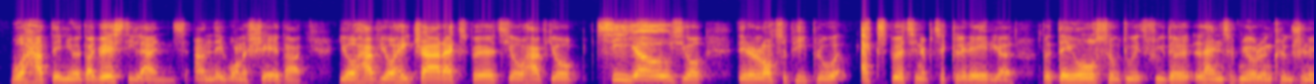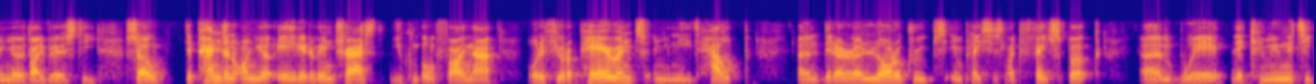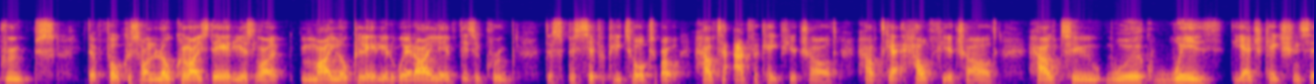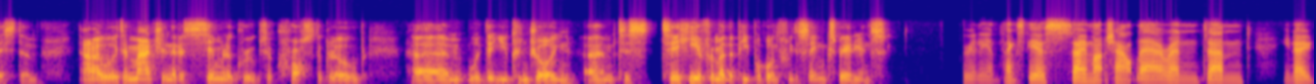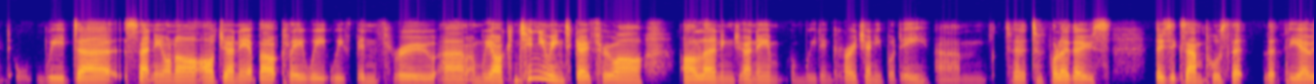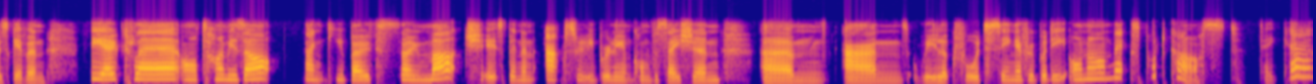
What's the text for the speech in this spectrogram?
will have their neurodiversity lens and they want to share that. You'll have your HR experts, you'll have your CEOs, your there are lots of people who are experts in a particular area, but they also do it through the lens of neuro inclusion and neurodiversity. So dependent on your area of interest, you can go and find that. Or if you're a parent and you need help, um, there are a lot of groups in places like Facebook um, where they're community groups that focus on localized areas like my local area where I live. There's a group that specifically talks about how to advocate for your child, how to get help for your child, how to work with the education system. And I would imagine that there are similar groups across the globe um, that you can join um, to, to hear from other people going through the same experience. Brilliant. Thanks, Theo. So much out there. And, um, you know, we'd uh, certainly on our, our journey at Berkley, we, we've been through um, and we are continuing to go through our, our learning journey. And, we'd encourage anybody um, to, to follow those those examples that, that Theo has given. Theo, Claire, our time is up. thank you both so much. It's been an absolutely brilliant conversation. Um, and we look forward to seeing everybody on our next podcast. Take care.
